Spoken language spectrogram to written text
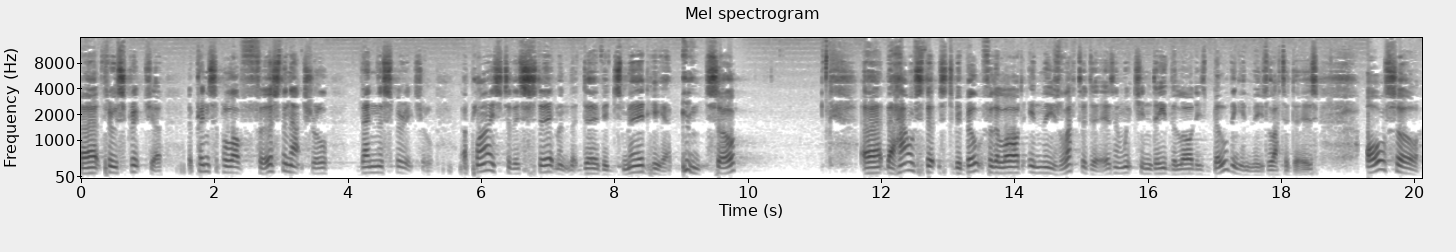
uh, through Scripture, the principle of first the natural, then the spiritual, applies to this statement that David's made here. so, uh, the house that's to be built for the Lord in these latter days, and which indeed the Lord is building in these latter days, also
